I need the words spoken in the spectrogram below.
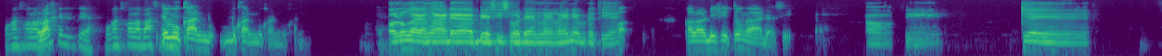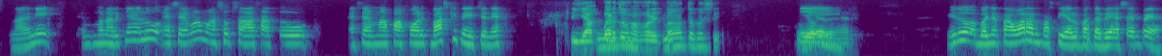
bukan sekolah Apa? basket itu ya? Bukan sekolah basket. Itu ya? bukan bu- bukan bukan bukan. oh lu nggak nggak ada beasiswa dan lain-lain ya berarti ya? Oh. Kalau di situ nggak ada sih. Oke. Iya iya iya. Nah, ini menariknya lu SMA masuk salah satu SMA favorit basket nih, Chen ya. Di Jakbar tuh favorit banget tuh pasti. Iya benar. Itu banyak tawaran pasti ya lu pas dari SMP ya.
